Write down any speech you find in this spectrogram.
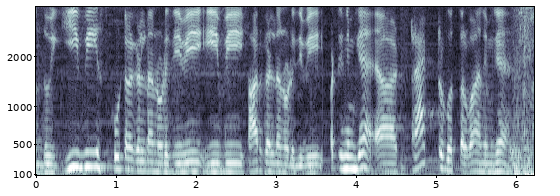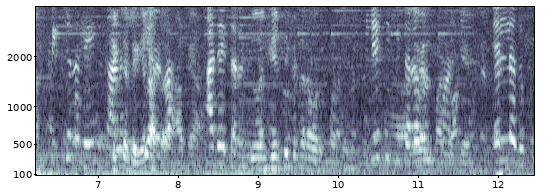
ಒಂದು ಇ ವಿ ಸ್ಕೂಟರ್ಗಳನ್ನ ನೋಡಿದೀವಿ ಇ ವಿ ಕಾರ್ಗಳನ್ನ ನೋಡಿದೀವಿ. ಬಟ್ ನಿಮ್ಗೆ ಟ್ರ್ಯಾಕ್ಟರ್ ಗೊತ್ತಲ್ವಾ ನಿಮ್ಗೆ? ಪಿಕ್ಚರ್ ಅಲ್ಲಿ ಏನ್ ಥರ, ಅದೇ ತರ ಇದು ಒಂದು ಜೆ ಸಿ ತರ ವರ್ಕ್ ಮಾಡ್ಬೋದು. ಜೆಸಿಪಿ ತರ ವರ್ಕ್ ಮಾಡ್ಬೋದು. ಎಲ್ಲದಕ್ಕೂ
